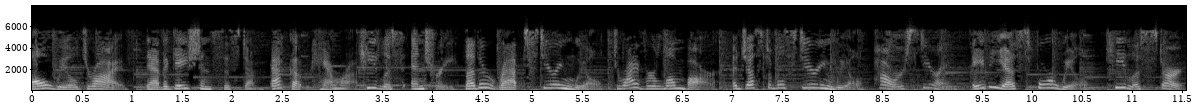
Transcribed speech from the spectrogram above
all-wheel drive, navigation system, backup camera, keyless entry, leather wrapped steering wheel, driver lumbar, adjustable steering wheel, power steering, ABS four-wheel, keyless start,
